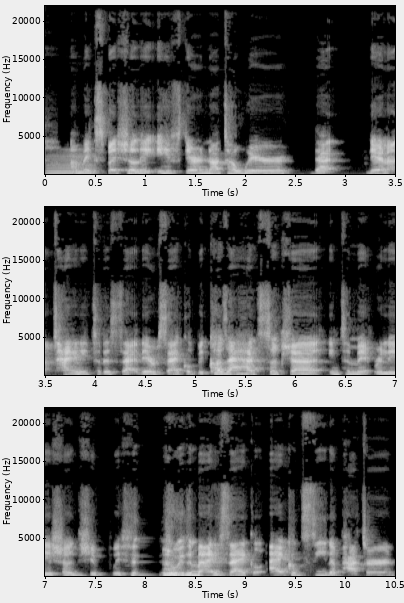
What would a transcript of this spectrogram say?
Um, mm. um, especially if they're not aware that they're not tying it to the their cycle because I had such a intimate relationship with with my cycle. I could see the pattern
